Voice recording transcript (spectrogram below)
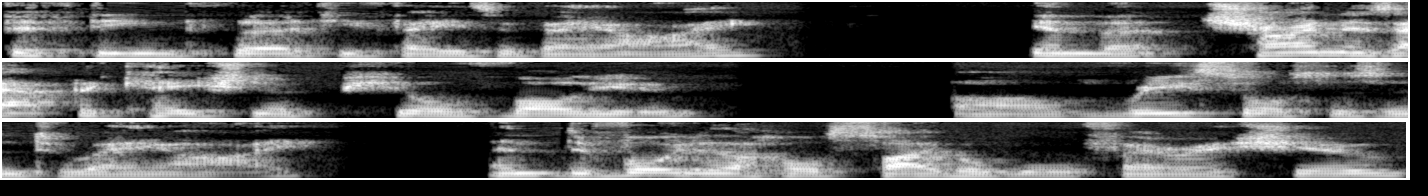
1530 phase of AI in that China's application of pure volume of resources into AI and devoid of the whole cyber warfare issue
